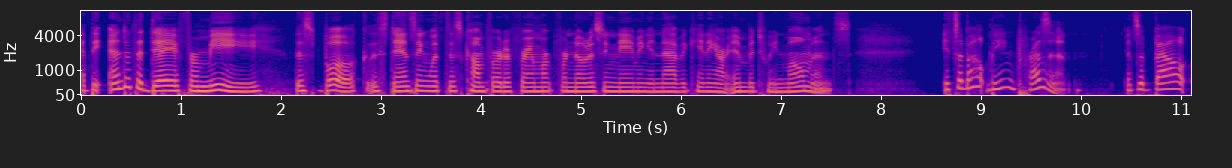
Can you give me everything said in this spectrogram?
at the end of the day, for me, this book, this Dancing with Discomfort, a framework for noticing, naming, and navigating our in between moments, it's about being present. It's about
